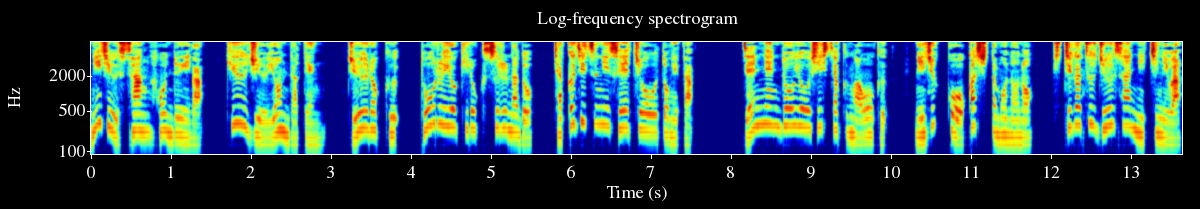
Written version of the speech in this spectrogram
23本塁打、94打点、16、盗塁を記録するなど着実に成長を遂げた。前年同様失策が多く20個を犯したものの7月13日には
